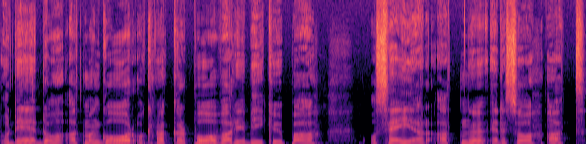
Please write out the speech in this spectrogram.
Och det är då att man går och knackar på varje bikupa och säger att nu är det så att,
